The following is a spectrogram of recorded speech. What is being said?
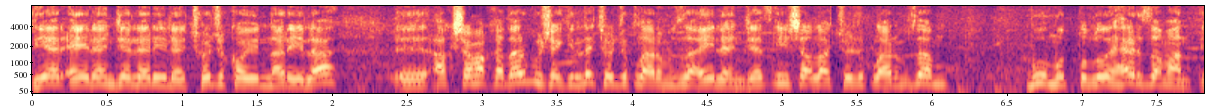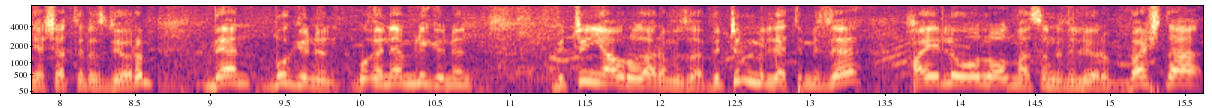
diğer eğlenceleriyle, çocuk oyunlarıyla e, akşama kadar bu şekilde çocuklarımızla eğleneceğiz. İnşallah çocuklarımıza bu mutluluğu her zaman yaşatırız diyorum. Ben bugünün, bu önemli günün bütün yavrularımıza, bütün milletimize hayırlı uğurlu olmasını diliyorum. Başta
